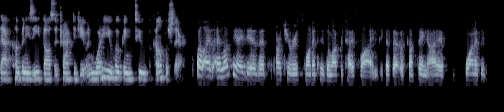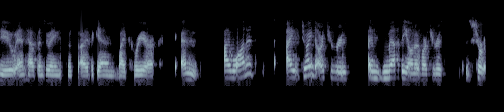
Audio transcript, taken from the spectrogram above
that company's ethos attracted you, and what are you hoping to accomplish there? Well, I, I love the idea that Archer Roose wanted to democratize wine because that was something I've wanted to do and have been doing since I began my career. And I wanted, I joined Archer Roose. I met the owner of Archer Roose short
